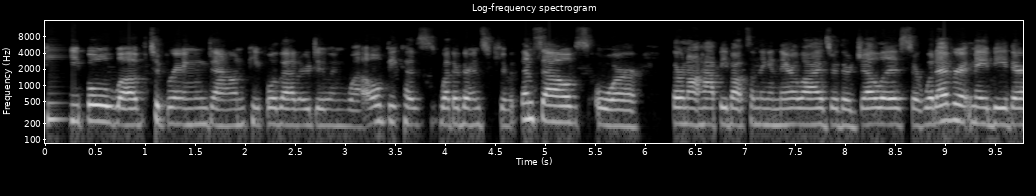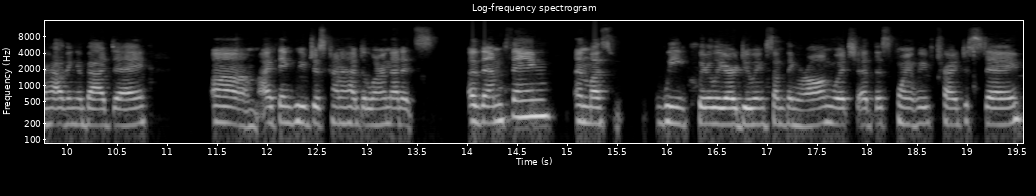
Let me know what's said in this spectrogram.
people love to bring down people that are doing well because whether they're insecure with themselves or they're not happy about something in their lives or they're jealous or whatever it may be they're having a bad day. Um, i think we've just kind of had to learn that it's a them thing unless we clearly are doing something wrong which at this point we've tried to stay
